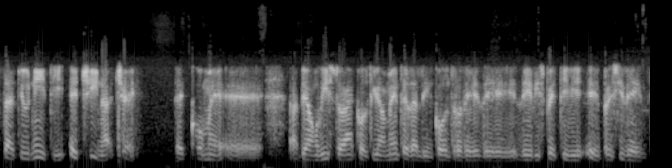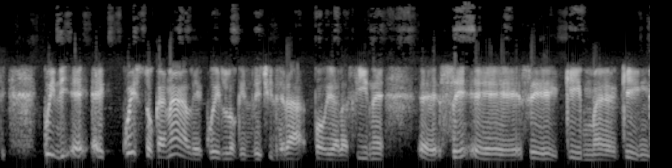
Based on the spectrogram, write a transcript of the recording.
Stati Uniti e Cina c'è. Eh, come eh, abbiamo visto anche ultimamente dall'incontro dei, dei- dei rispettivi eh, presidenti. quindi è, è, questo canale quello che deciderà poi alla fine eh, se, eh, se, Kim eh, King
